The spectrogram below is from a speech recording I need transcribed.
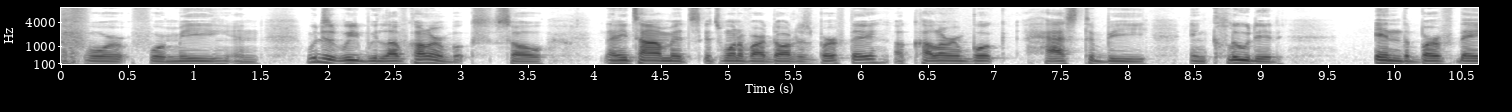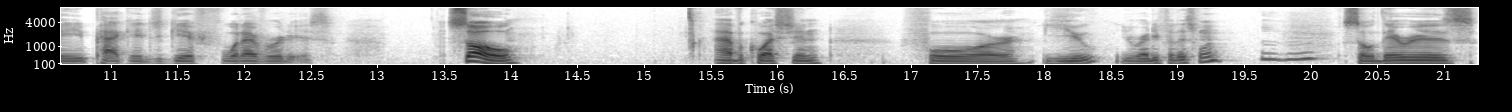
for for me and we just we, we love coloring books. So anytime it's it's one of our daughter's birthday, a coloring book has to be included in the birthday package gift whatever it is. So, I have a question for you. You ready for this one? Mm-hmm. So there is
